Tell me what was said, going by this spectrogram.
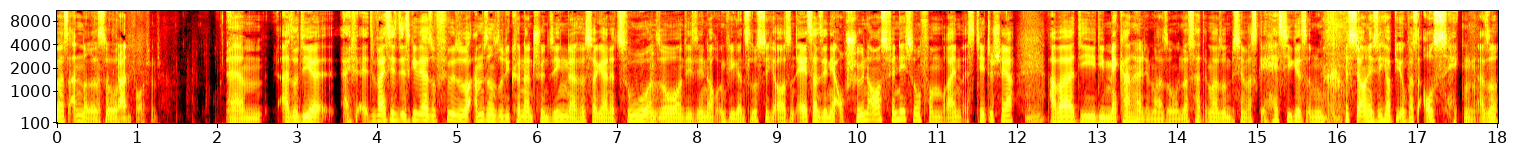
was anderes. Das So. geantwortet. Ähm, also die, ich, du weißt, es gibt ja so für so Amseln und so, die können dann schön singen, da hörst du gerne zu und Mhm. so und die sehen auch irgendwie ganz lustig aus. Und Eltern sehen ja auch schön aus, finde ich, so vom rein ästhetisch her. Mhm. Aber die, die meckern halt immer so und das hat immer so ein bisschen was Gehässiges und du bist ja auch nicht sicher, ob die irgendwas aushecken. Also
